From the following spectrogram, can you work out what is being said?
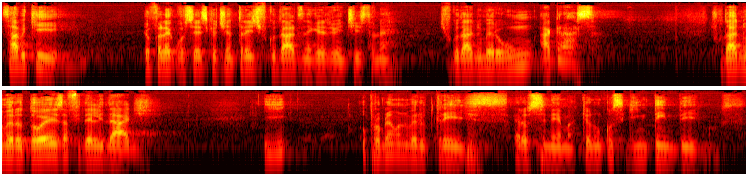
Sabe que eu falei com vocês que eu tinha três dificuldades na igreja adventista, né? Dificuldade número um, a graça. Dificuldade número dois, a fidelidade. E o problema número três era o cinema, que eu não conseguia entender, irmãos.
